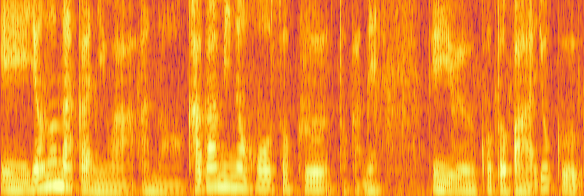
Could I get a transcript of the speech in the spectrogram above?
えー、世の中にはあの鏡の法則とかねっていう言葉よく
